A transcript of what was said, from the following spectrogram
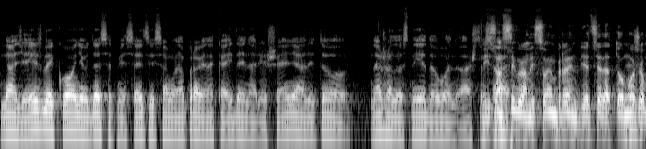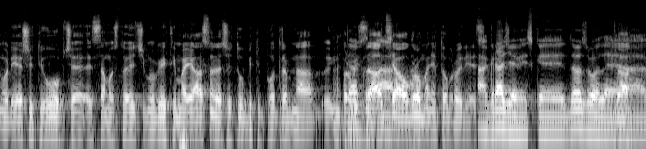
nađe izliku, on je u deset mjeseci samo napravi neka idejna rješenja, ali to nažalost nije dovoljno. A što Nisam siguran i s ovim brojem djece da to možemo riješiti uopće samostojećim objektima. Jasno je da će tu biti potrebna improvizacija, ogroman je to broj djece. A građevinske dozvole, a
